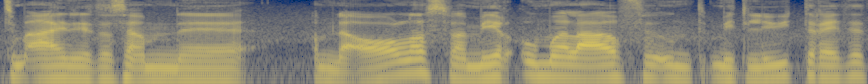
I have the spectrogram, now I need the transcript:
zum einen das am einem, am einem Anlass, wenn wir rumlaufen und mit Leuten reden,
